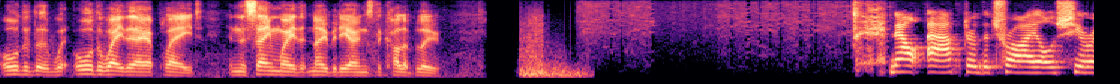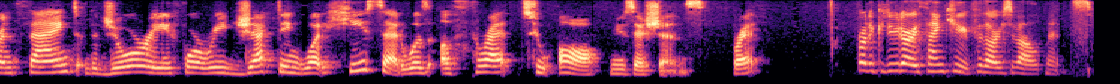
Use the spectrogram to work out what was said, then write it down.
or the, or the way they are played, in the same way that nobody owns the colour blue. Now, after the trial, Sheeran thanked the jury for rejecting what he said was a threat to all musicians. Brett? Veronica Dudo, thank you for those developments.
